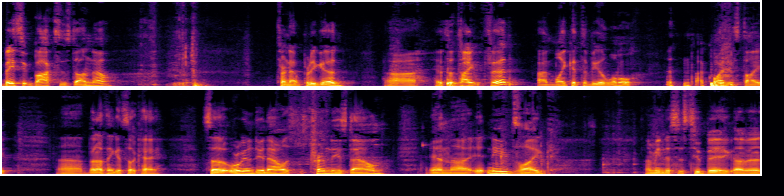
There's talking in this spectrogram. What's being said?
basic box is done now. Turned out pretty good. Uh, it's a tight fit. I'd like it to be a little, not quite as tight, uh, but I think it's okay. So what we're going to do now is trim these down, and uh, it needs like, I mean, this is too big, uh,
